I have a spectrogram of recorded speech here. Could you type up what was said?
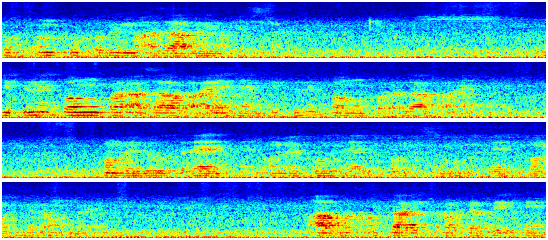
کو ان کو کبھی میں عذاب نہیں بھیج سکتا جتنے قوموں پر عذاب آئے ہیں، جتنے قوموں پر عذاب آئے ہیں، قوم لوت ہے، قوم بود ہے، قوم سمود ہے، قوم فرعون ہے۔ آپ اس کی تاریخ پڑھ کر دیکھیں۔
